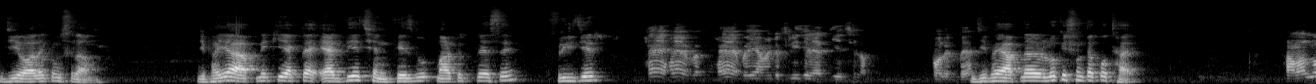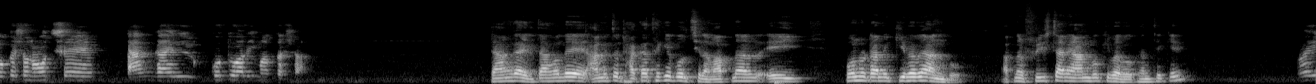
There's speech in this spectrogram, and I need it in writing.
জি ওয়ালাইকুম সালাম। জি ভাইয়া আপনি কি একটা অ্যাড দিয়েছেন ফেসবুক মার্কেট প্লেসে ফ্রিজের? হ্যাঁ হ্যাঁ হ্যাঁ ভাই আমি একটা ফ্রিজের অ্যাড দিয়েছিলাম। বলেন ভাই। জি ভাই আপনার লোকেশনটা কোথায়? আমার লোকেশন হচ্ছে টাঙ্গাইল কোতোয়ালি মাদ্রাসা। টাঙ্গাইল তাহলে আমি তো ঢাকা থেকে বলছিলাম আপনার এই পণ্যটা আমি কীভাবে আনব? আপনার ফ্রিজটা আমি আনব কীভাবে ওখান থেকে? ওই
